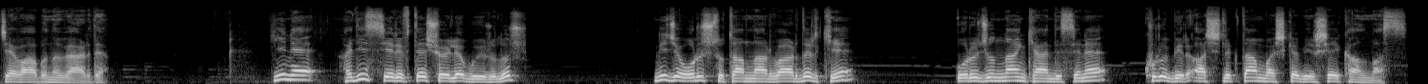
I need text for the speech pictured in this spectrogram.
cevabını verdi. Yine hadis-i şerifte şöyle buyrulur. Nice oruç tutanlar vardır ki orucundan kendisine kuru bir açlıktan başka bir şey kalmaz.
